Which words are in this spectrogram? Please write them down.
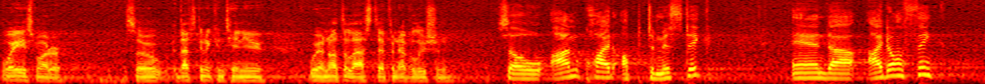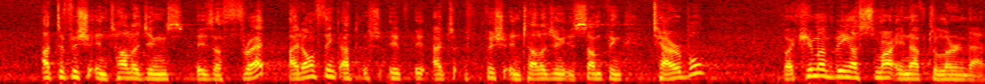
way smarter. So that's going to continue. We are not the last step in evolution. So I'm quite optimistic And uh, I don't think artificial intelligence is a threat. I don't think arti- if, if artificial intelligence is something terrible. But human beings are smart enough to learn that.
